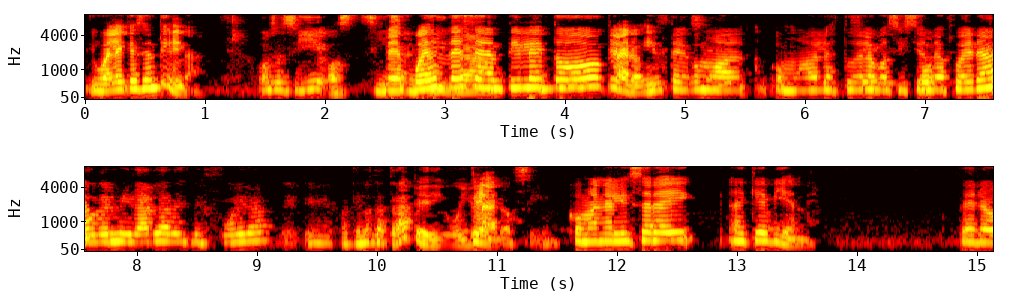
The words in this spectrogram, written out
igual hay que sentirla. O sea, sí, o sí Después de sentirla, y todo, claro, irte como, como hablas tú de la posición po- de afuera, Poder mirarla desde fuera eh, eh, para que no te atrape, digo yo. Claro. Sí. como analizar ahí a qué viene. Pero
